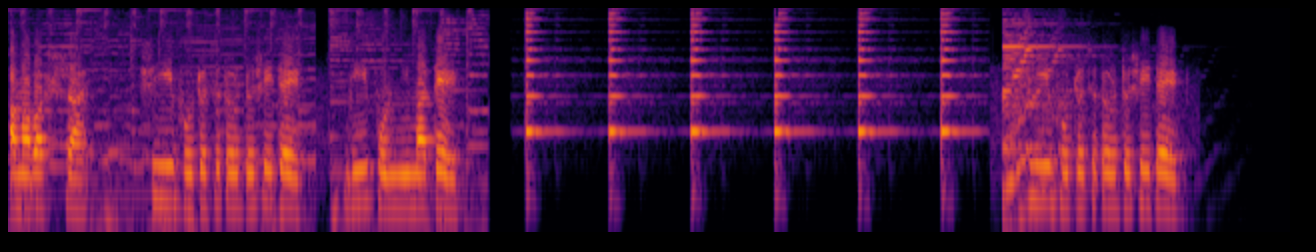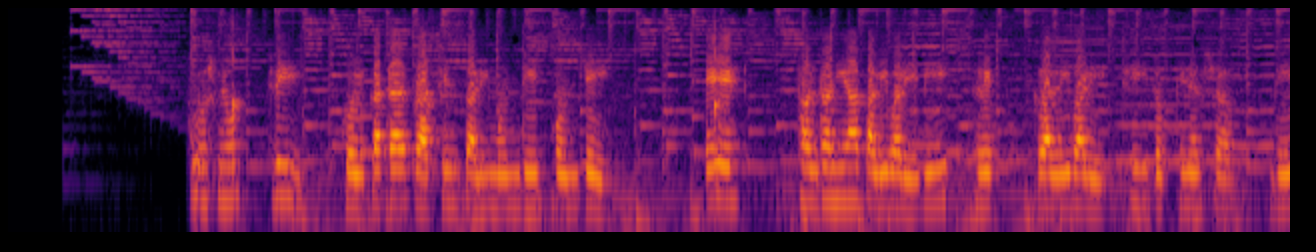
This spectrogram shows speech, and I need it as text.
অমাবস্যায়, সি ভূত চতুর্দশীতে বি পূর্ণিমাতে। সি ভূত চতুর্দশীতে প্রশ্ন থ্রি, কলকাতার প্রাচীন কালী মন্দির কোনটি? A Thanthania Kalibari, B Kalibari, C, Dakshineswar, D,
